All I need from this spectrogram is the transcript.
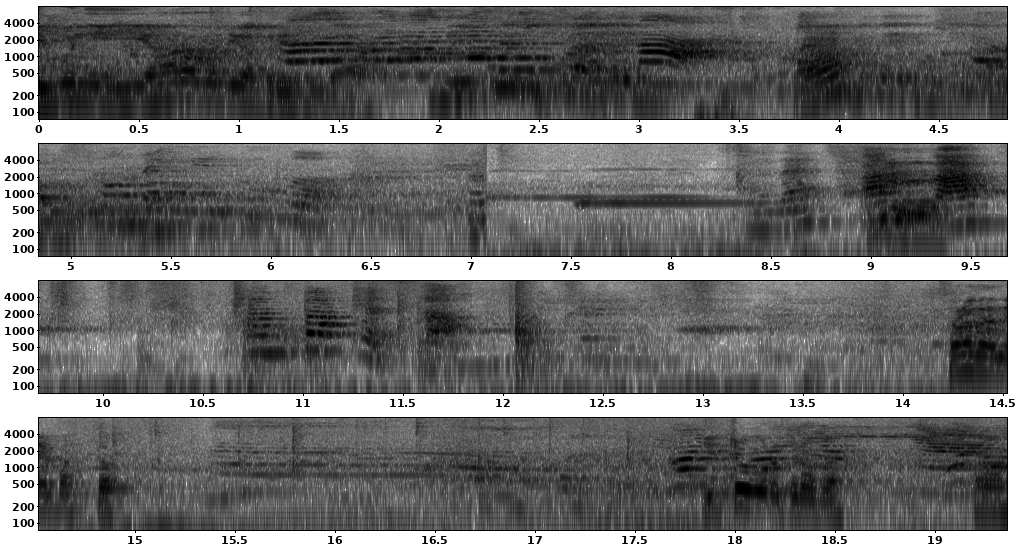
이분이 이 할아버지가 그리신 거야. 어? 아빠 깜빡했다. 서로 다녀봐 또. 이쪽으로 들어가. 어.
